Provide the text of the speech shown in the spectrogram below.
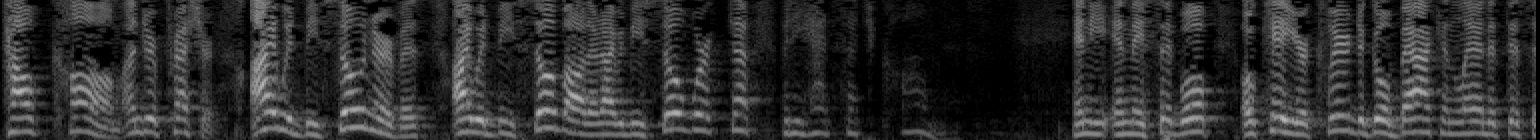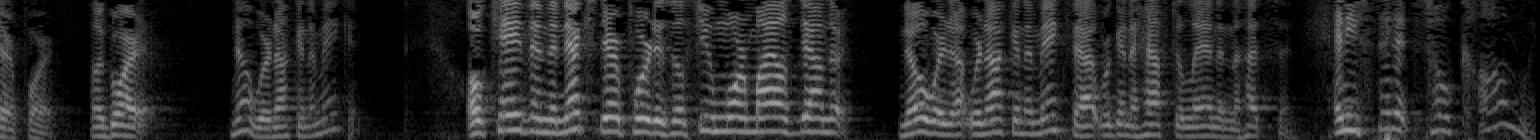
How calm under pressure. I would be so nervous. I would be so bothered. I would be so worked up. But he had such calmness. And, he, and they said, well, okay, you're cleared to go back and land at this airport. LaGuardia. No, we're not going to make it. Okay, then the next airport is a few more miles down the. No, we're not, we're not going to make that. We're going to have to land in the Hudson. And he said it so calmly.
